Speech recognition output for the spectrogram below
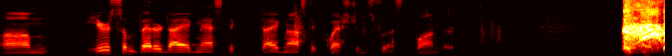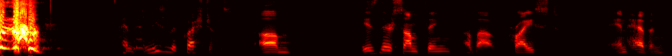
Um, here's some better diagnostic, diagnostic questions for us to ponder. and, and, these are the questions um, Is there something about Christ and heaven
